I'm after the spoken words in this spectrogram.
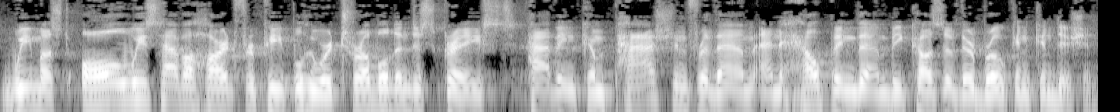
We must always have a heart for people who are troubled and disgraced, having compassion for them and helping them because of their broken condition.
